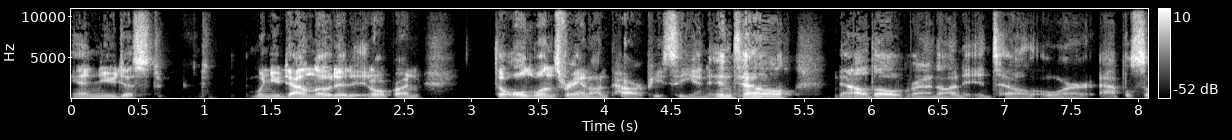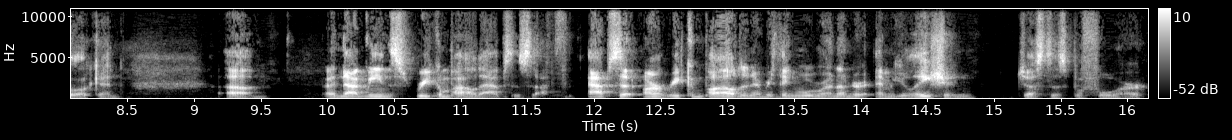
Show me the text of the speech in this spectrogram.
and you just when you download it, it'll run. The old ones ran on PowerPC and Intel. Now they'll run on Intel or Apple Silicon, um, and that means recompiled apps and stuff. Apps that aren't recompiled and everything will run under emulation, just as before,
